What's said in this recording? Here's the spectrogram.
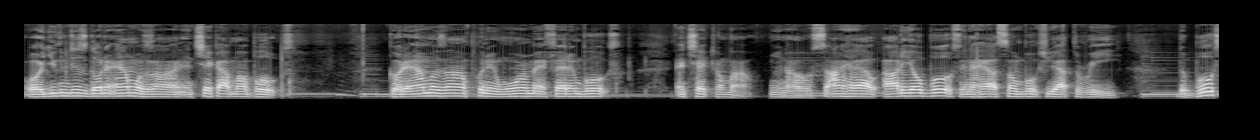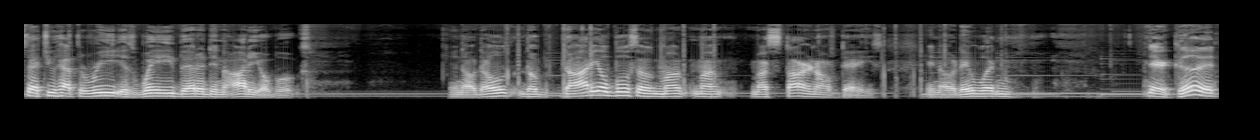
Or you can just go to Amazon and check out my books. Go to Amazon, put in Warm Warren McFadden books, and check them out. You know, so I have audio books and I have some books you have to read the books that you have to read is way better than the audio books. You know, those the, the audio books are my, my my starting off days. You know, they wasn't they're good,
